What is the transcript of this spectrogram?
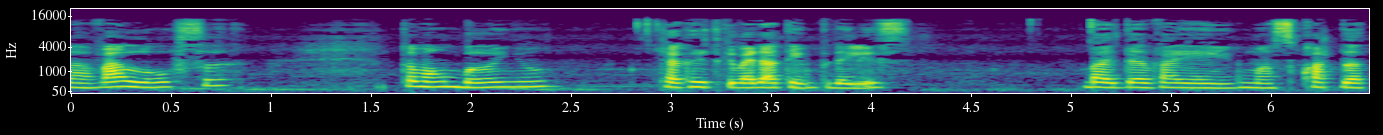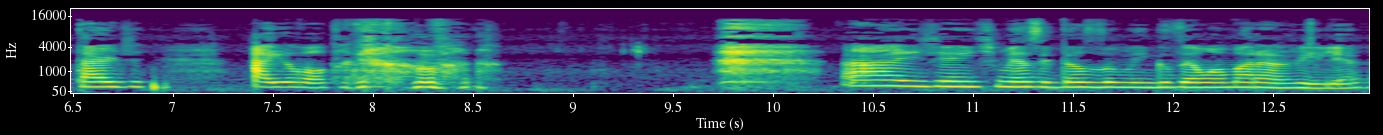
lavar louça, tomar um banho. Que eu acredito que vai dar tempo deles. Vai, vai aí umas quatro da tarde. Aí eu volto a gravar. Ai, gente, minhas idas domingos é uma maravilha.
